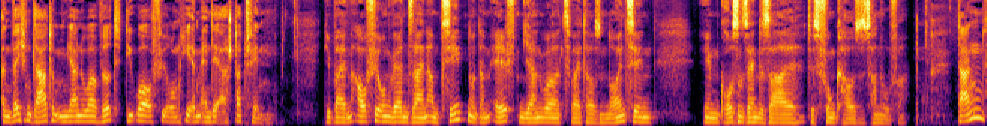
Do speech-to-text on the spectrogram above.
an welchem Datum im Januar wird die Uraufführung hier im NDR stattfinden? Die beiden Aufführungen werden sein am 10. und am 11. Januar 2019 im großen Sendesaal des Funkhauses Hannover. Dann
